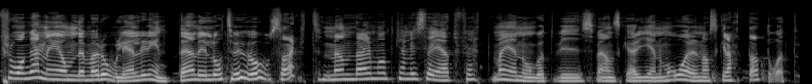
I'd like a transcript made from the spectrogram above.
Frågan är om det var roligt eller inte, det låter vi vara osagt. Men däremot kan vi säga att fetma är något vi svenskar genom åren har skrattat åt.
